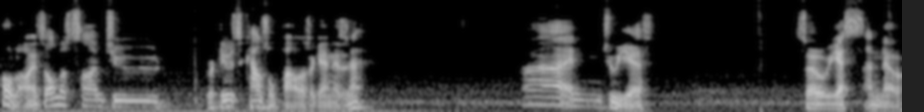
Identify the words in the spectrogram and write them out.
Hold on, it's almost time to reduce the council powers again, isn't it? Uh, in two years. So, yes and no.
